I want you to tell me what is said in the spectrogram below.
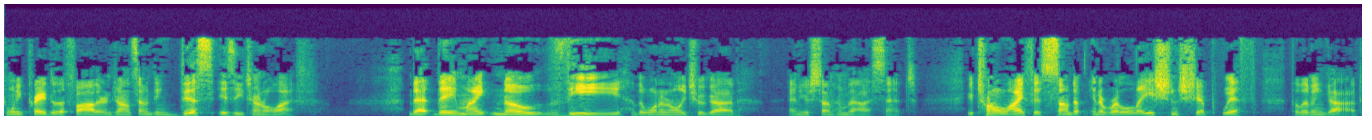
when He prayed to the Father in John 17, this is eternal life. that they might know thee, the one and only true God, and your Son whom thou hast sent. Eternal life is summed up in a relationship with the living God.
